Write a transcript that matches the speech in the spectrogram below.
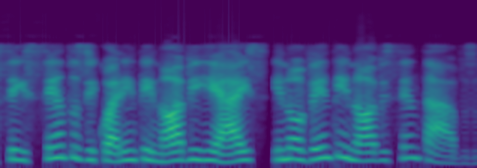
649,99.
